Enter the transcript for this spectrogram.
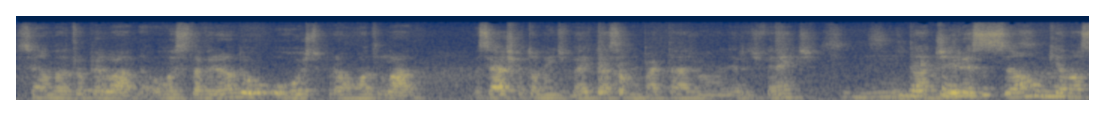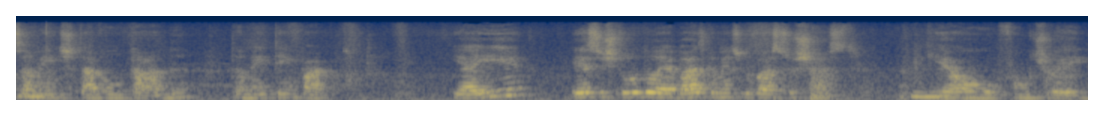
sendo atropelada, ou você está virando o rosto para um outro lado, você acha que a tua mente vai estar sendo impactada de uma maneira diferente? Sim. Então, a direção que a nossa mente está voltada também tem impacto. E aí, esse estudo é basicamente do Vastu Shastra, uhum. que é o Feng Shui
